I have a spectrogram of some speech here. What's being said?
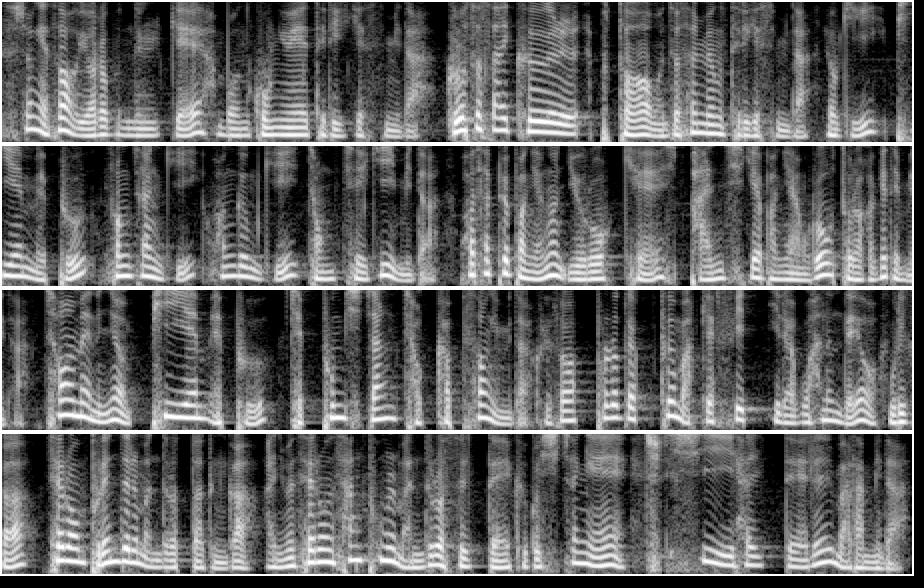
수정해서 여러분들께 한번 공유해 드리겠습니다. 그로스 사이클부터 먼저 설명을 드리겠습니다. 여기 PMF, 성장기, 황금기, 정체기입니다. 화살표 방향은 이렇게 반시계 방향으로 돌아가게 됩니다. 처음에는요, PMF, 제품 시장 적합성입니다. 그래서 프로덕트 마켓 핏이라고 하는데요. 우리가 새로운 브랜드를 만들었다든가 아니면 새로운 상품을 만들었을 때 그걸 시장에 출시할 때를 말합니다.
